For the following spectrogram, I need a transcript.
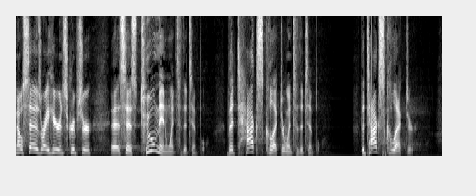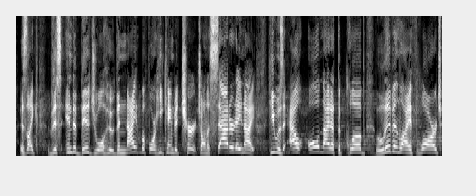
Now, it says right here in Scripture, uh, it says two men went to the temple. The tax collector went to the temple. The tax collector is like this individual who, the night before he came to church on a Saturday night, he was out all night at the club, living life large,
